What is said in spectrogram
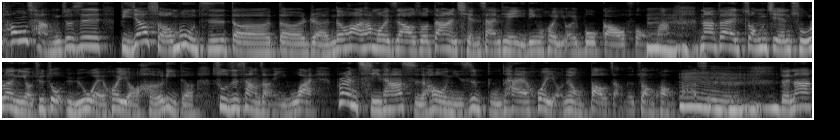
通常就是比较熟募资的的人的话，他们会知道说，当然前三天一定会有一波高峰嘛。嗯、那在中间，除了你有去做鱼尾会有合理的数字上涨以外，不然其他时候你是不太会有那种暴涨的状况发生的。嗯、对，那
